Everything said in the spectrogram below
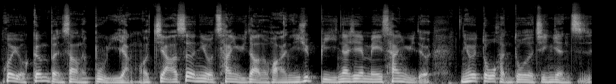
会有根本上的不一样哦。假设你有参与到的话，你去比那些没参与的，你会多很多的经验值。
